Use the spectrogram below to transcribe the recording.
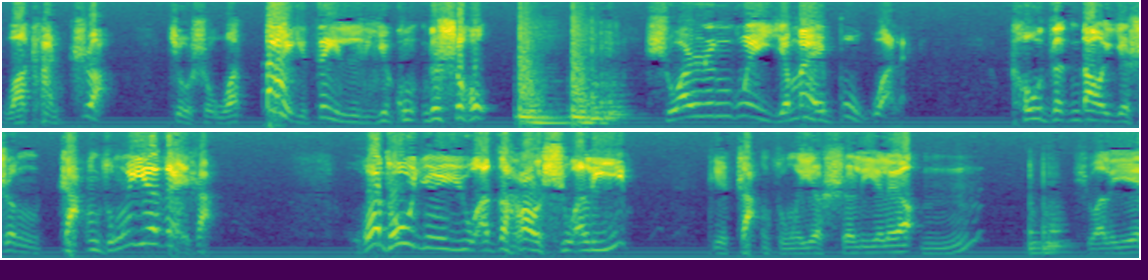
我看这就是我戴罪立功的时候。薛仁贵一迈步过来，口尊道一声：“张总爷在上。”火头军月字号薛礼给张总爷施礼了。嗯，薛礼，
